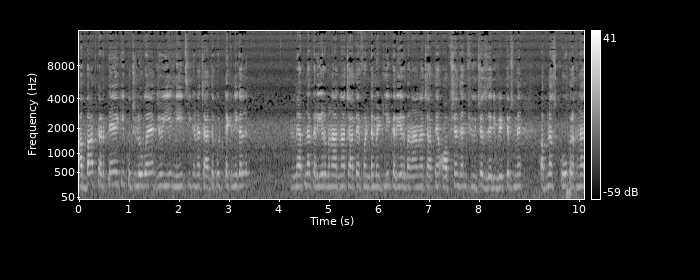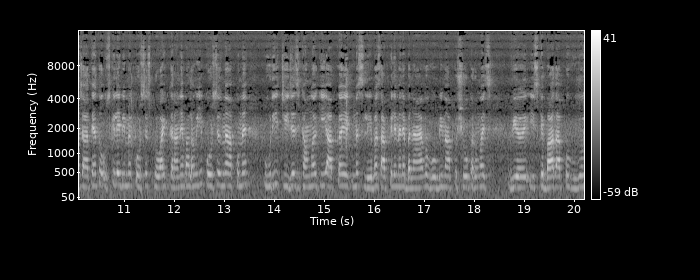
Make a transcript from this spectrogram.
अब बात करते हैं कि कुछ लोग हैं जो ये नहीं सीखना चाहते, कुछ टेक्निकल में अपना करियर बनाना चाहते हैं फंडामेंटली करियर बनाना चाहते हैं ऑप्शंस एंड फ्यूचर्स डेरिवेटिव्स में अपना स्कोप रखना चाहते हैं तो उसके लिए भी मैं कोर्सेज प्रोवाइड कराने वाला हूँ। ये कोर्सेज में आपको मैं पूरी चीज़ें सिखाऊँगा कि आपका एक मैं सिलेबस आपके लिए मैंने बनाया हुआ, वो भी मैं आपको शो करूँगा इस इसके बाद आपको वो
